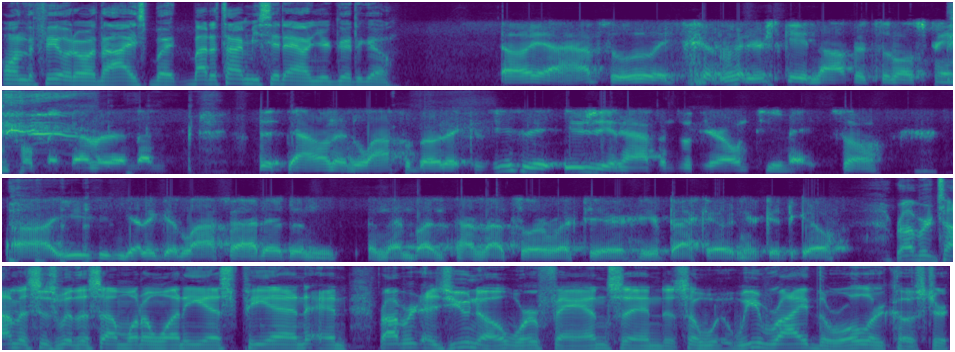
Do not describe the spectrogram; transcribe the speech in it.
on the field or the ice, but by the time you sit down, you're good to go. Oh yeah, absolutely. when you're skating off, it's the most painful thing ever, and then sit down and laugh about it because usually usually it happens with your own teammate. So uh, you can get a good laugh at it, and and then by the time that's over with, you're you're back out and you're good to go. Robert Thomas is with us on 101 ESPN, and Robert, as you know, we're fans, and so we ride the roller coaster.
